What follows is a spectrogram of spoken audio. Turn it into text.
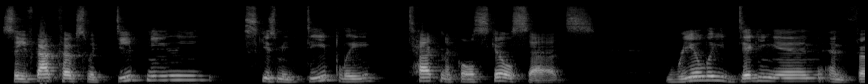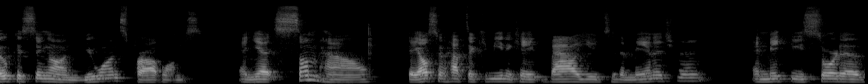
So you've got folks with deeply, excuse me, deeply technical skill sets, really digging in and focusing on nuanced problems, and yet somehow they also have to communicate value to the management and make these sort of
